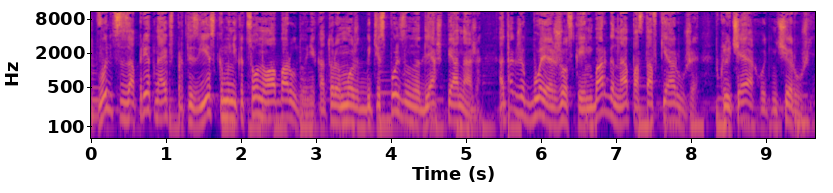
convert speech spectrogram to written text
вводится запрет на экспорт из ЕС коммуникационного оборудования, которое может быть использовано для шпионажа, а также более жесткая эмбарго на поставки оружия, включая охотничье ружье.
